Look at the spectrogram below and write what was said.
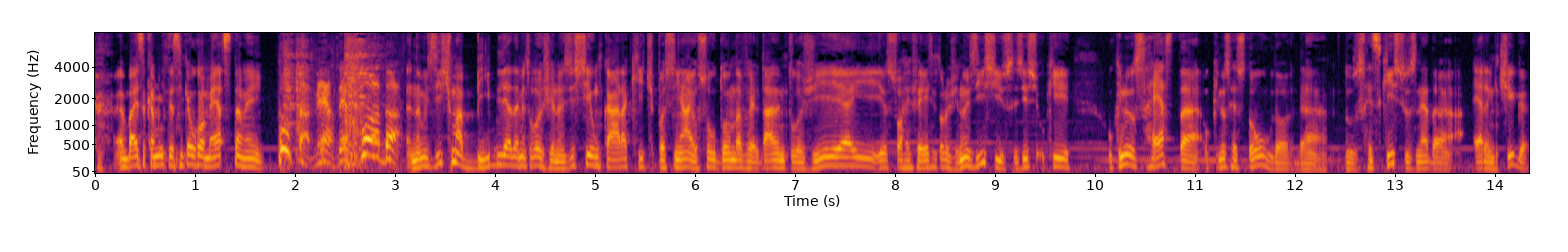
é basicamente assim que eu começo também. Puta merda, é foda! Não existe uma bíblia da mitologia, não existe um cara que, tipo assim, ah, eu sou o dono da verdade da mitologia e eu sou a referência da mitologia. Não existe isso. Existe o que, o que nos resta, o que nos restou do- da- dos resquícios, né, da era antiga.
